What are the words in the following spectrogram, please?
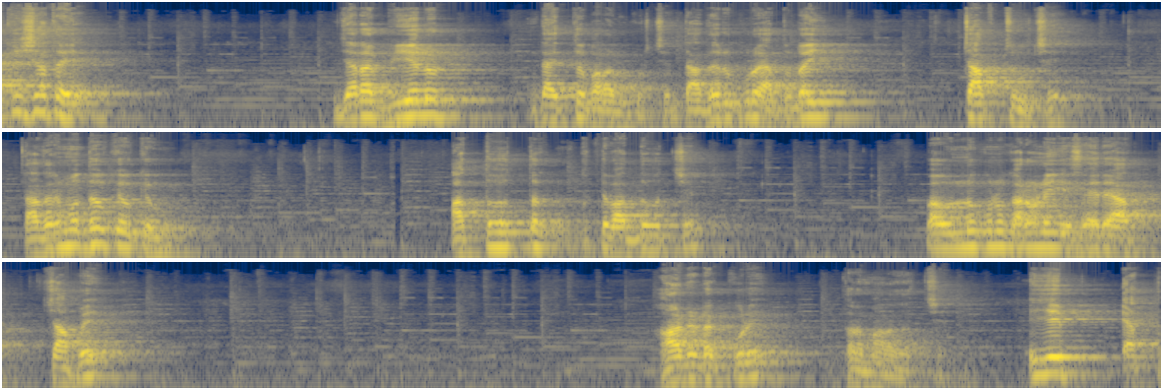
একই সাথে যারা বিএলও দায়িত্ব পালন করছেন, তাদের উপর এতটাই চাপ চলছে, তাদের মধ্যেও কেউ কেউ আত্মহত্যা করতে বাধ্য হচ্ছে বা অন্য কোনো কারণে এসআইয়ের চাপে হার্ট অ্যাটাক করে তারা মারা যাচ্ছে। এই যে এত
